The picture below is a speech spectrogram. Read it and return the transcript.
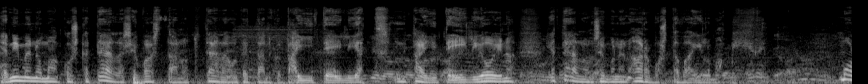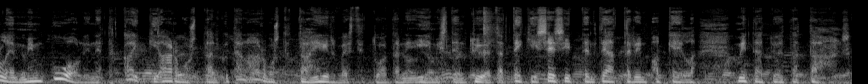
Ja nimenomaan, koska täällä se vastaanotto, täällä otetaan niin taiteilijat taiteilijoina ja täällä on semmoinen arvostava ilmapiiri molemmin puolin, että kaikki arvostaa, niin täällä arvostetaan hirveästi tuota, niin ihmisten työtä, teki se sitten teatterin pakeilla mitä työtä tahansa.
